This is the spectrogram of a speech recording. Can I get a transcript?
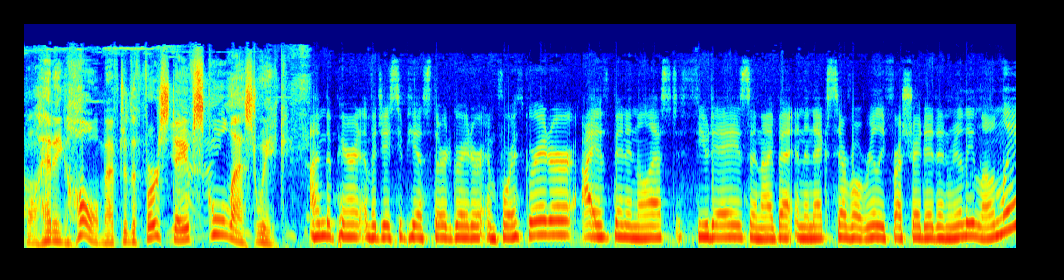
while heading home after the first day of school last week. I'm the parent of a JCPS third grader and fourth grader. I have been in the last few days, and I bet in the next several, really frustrated and really lonely.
